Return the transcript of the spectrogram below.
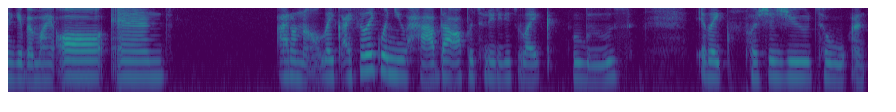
to give it my all. And I don't know. Like, I feel like when you have that opportunity to like lose, it like pushes you to want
